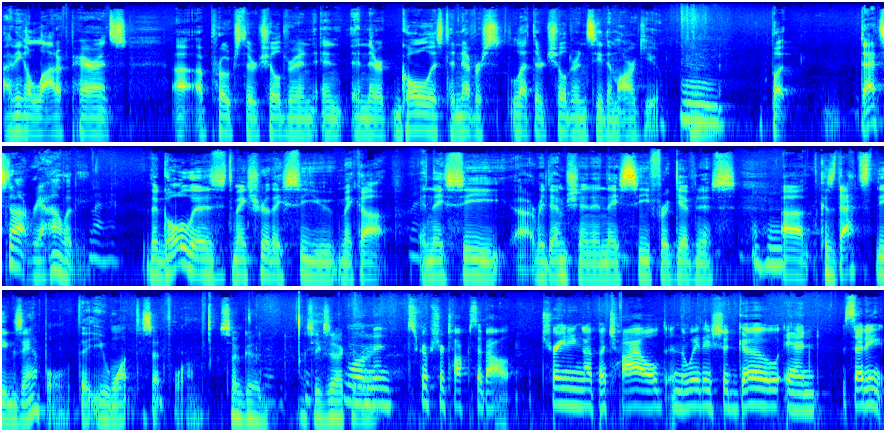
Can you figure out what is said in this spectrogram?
I think a lot of parents uh, approach their children, and and their goal is to never s- let their children see them argue, but that's not reality. Right. The goal is to make sure they see you make up and they see uh, redemption and they see forgiveness because that's the example that you want to set for them. so good. That's exactly Well, and then scripture talks about training up a child in the way they should go and setting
